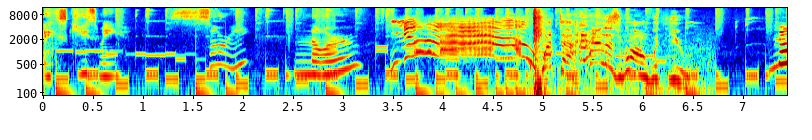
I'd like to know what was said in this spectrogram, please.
Excuse me. Sorry. No. No! What the hell is wrong with you? No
